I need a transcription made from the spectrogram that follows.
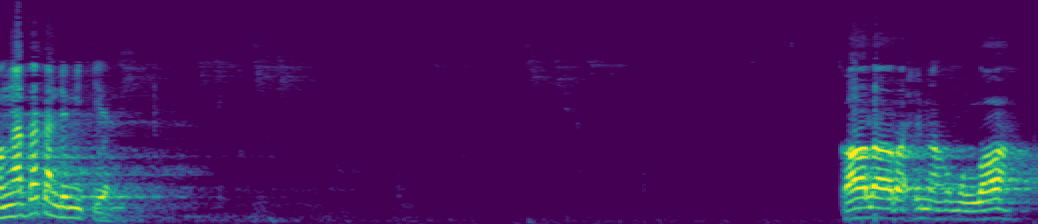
mengatakan demikian. Qala rahimahumullah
